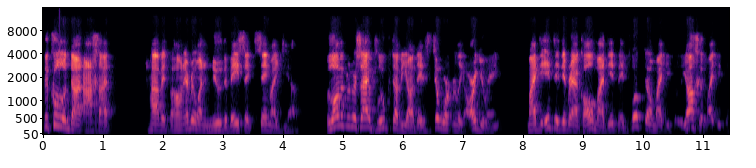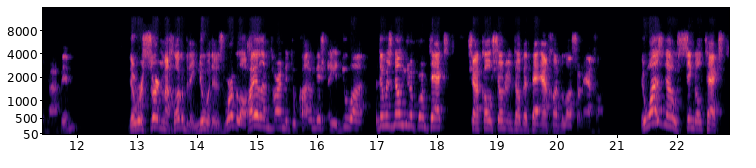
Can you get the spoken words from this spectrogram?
The kulun dot achat have it bahon. Everyone knew the basic same idea. They still weren't really arguing. My my my There were certain machlokas, but they knew what those were. But there was no uniform text. There was no single text.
